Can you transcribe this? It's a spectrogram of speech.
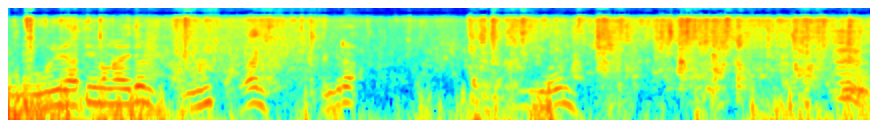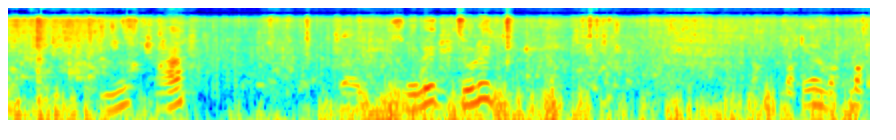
Hinahuli natin mga idol. Hmm? Yan. Yun. Hmm? Ha? Sulit, sulit. Bakbak yan, bakbak.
